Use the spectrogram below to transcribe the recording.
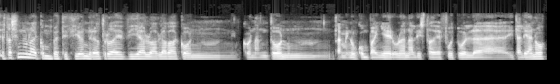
está siendo una competición, el otro día lo hablaba con, con Antón, también un compañero, un analista de fútbol eh, italiano.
